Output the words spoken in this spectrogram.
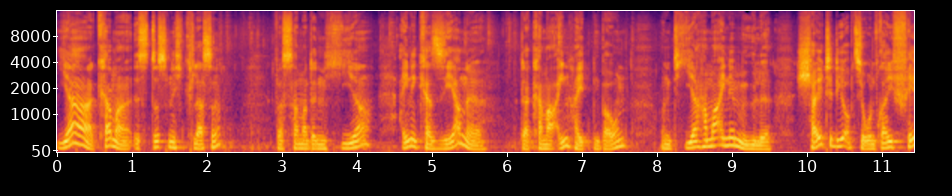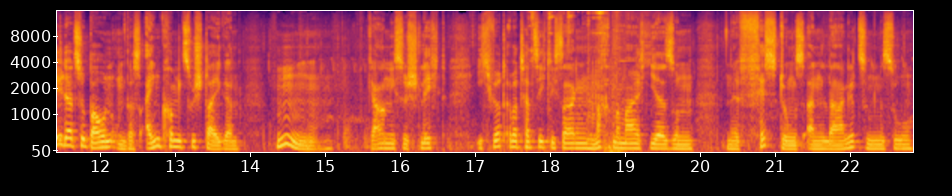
Ja, kann man. Ist das nicht klasse? Was haben wir denn hier? Eine Kaserne. Da kann man Einheiten bauen. Und hier haben wir eine Mühle. Schalte die Option frei, Felder zu bauen, um das Einkommen zu steigern. Hm, gar nicht so schlecht. Ich würde aber tatsächlich sagen, macht man mal hier so ein, eine Festungsanlage, zumindest so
